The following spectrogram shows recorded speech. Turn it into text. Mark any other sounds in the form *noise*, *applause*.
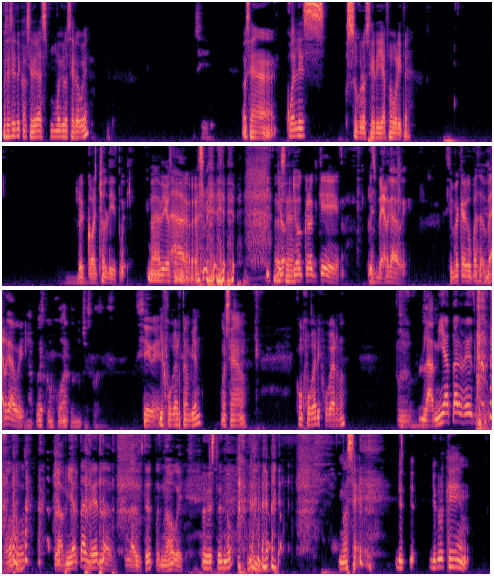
O sea, ¿sí te consideras muy grosero, güey? Sí. O sea, ¿cuál es su grosería favorita? Recorcholis, güey. Nada, digas mamadas, güey. *laughs* Yo, sea- yo creo que es verga, güey. Siempre que algo pasa, verga, güey. La puedes conjugar con muchas cosas. Sí, Y güey. jugar también. O sea, con jugar y jugar, ¿no? Pues, la mía tal vez, güey. ¿no? *laughs* La mía tal vez, la, la de usted, pues no, güey. Lo de usted, ¿no? *laughs* No sé, güey. Yo, yo- yo creo que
